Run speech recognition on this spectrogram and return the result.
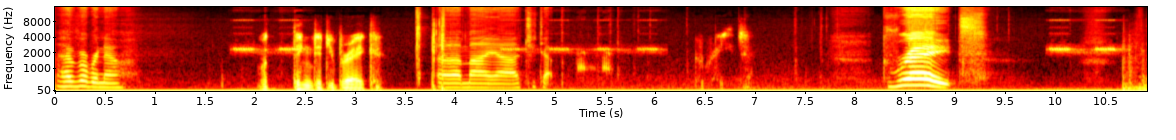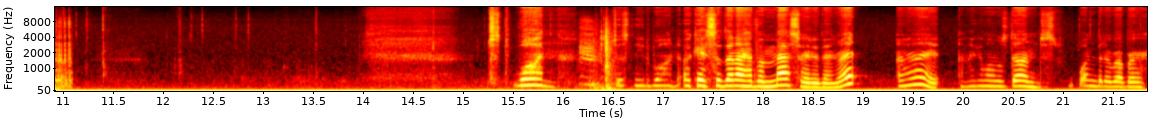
I have rubber now. What thing did you break? Uh, my uh, tree tap. Great. Great! Just one. Just need one. Okay, so then I have a macerator then, right? Alright, I think I'm almost done. Just one bit of rubber.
